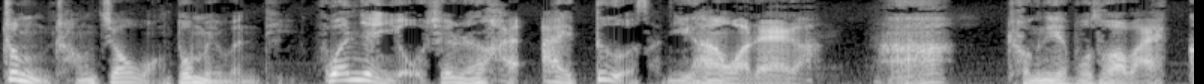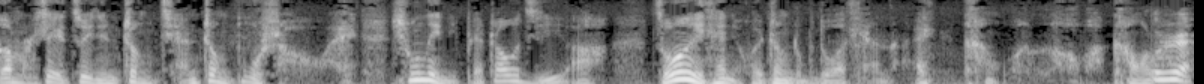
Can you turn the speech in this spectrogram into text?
正常交往都没问题，关键有些人还爱嘚瑟。你看我这个啊，成绩不错吧？哎，哥们儿，这最近挣钱挣不少。哎，兄弟，你别着急啊，总有一天你会挣这么多钱的。哎，看我老婆，看我老婆不是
